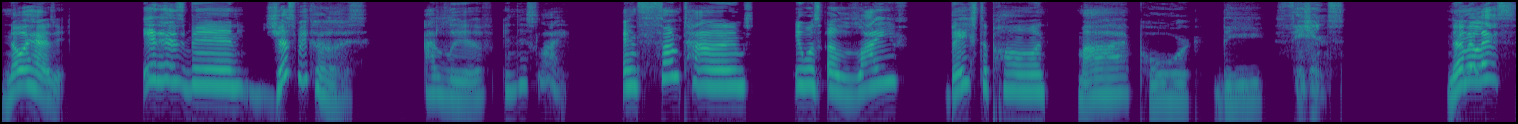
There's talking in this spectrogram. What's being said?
No, it hasn't. It has been just because I live in this life. And sometimes it was a life based upon my poor decisions. Nonetheless,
